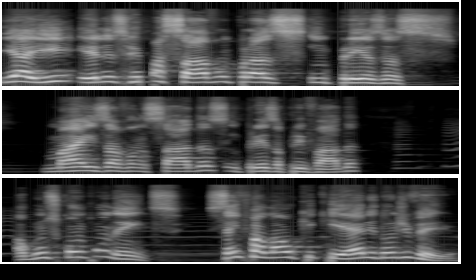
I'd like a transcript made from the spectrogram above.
e aí eles repassavam para as empresas mais avançadas, empresa privada, alguns componentes, sem falar o que, que era e de onde veio.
